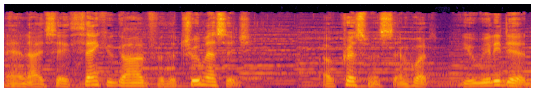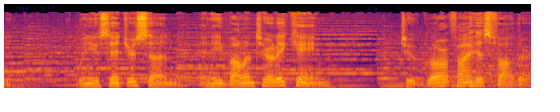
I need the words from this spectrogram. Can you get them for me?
And I say thank you, God, for the true message of Christmas and what you really did when you sent your Son and he voluntarily came to glorify his Father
